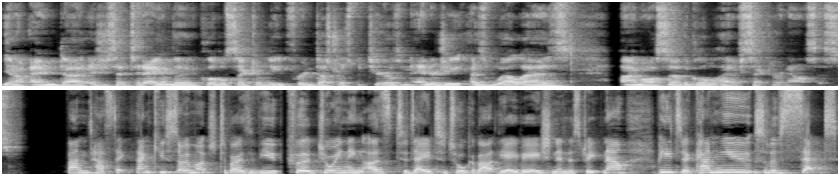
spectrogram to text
you know, and uh, as you said today, I'm the global sector lead for industrials, materials, and energy, as well as I'm also the global head of sector analysis. Fantastic. Thank you so much to both of you for joining us today to talk about the aviation industry. Now, Peter, can you sort of set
